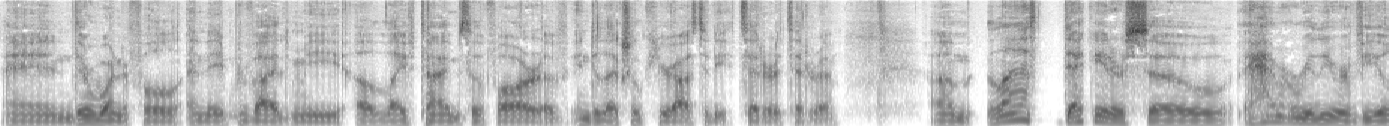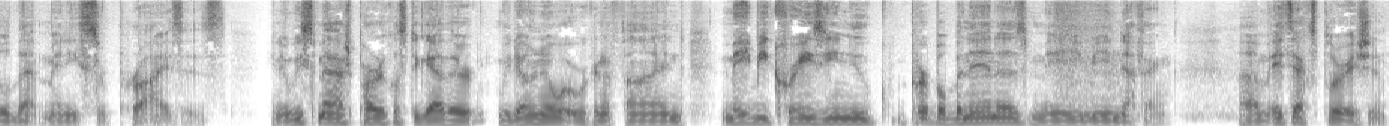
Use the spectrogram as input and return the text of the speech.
And they're wonderful, and they provide me a lifetime so far of intellectual curiosity, et cetera, et cetera. Um, the last decade or so, they haven't really revealed that many surprises. You know, we smash particles together. We don't know what we're going to find. Maybe crazy new purple bananas, maybe nothing. Um, it's exploration.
